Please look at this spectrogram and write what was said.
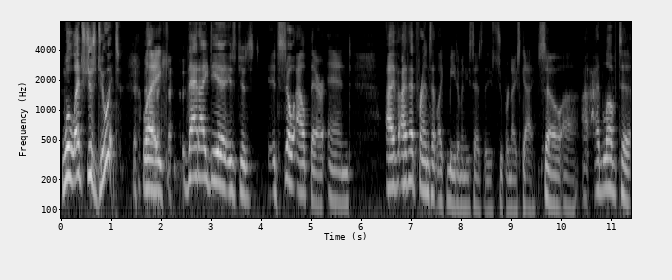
Well, let's just do it. Like that idea is just it's so out there and I've I've had friends that like meet him and he says that he's a super nice guy. So uh, I, I'd love to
